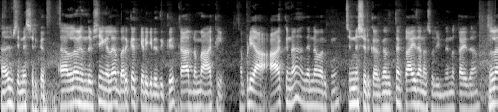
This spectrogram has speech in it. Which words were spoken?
அது சின்ன ஷிர்கத் அதெல்லாம் இந்த விஷயங்களை பர்க்கத் கிடைக்கிறதுக்கு காரணமாக ஆக்கலை. அப்படி ஆக்குனா அது என்னவாக இருக்கும்? சின்ன ஷிர்காக இருக்கும் அதுதான் தான் காய்தா நான் சொல்லியிருந்தேன். என்ன காய்தா? நல்லா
